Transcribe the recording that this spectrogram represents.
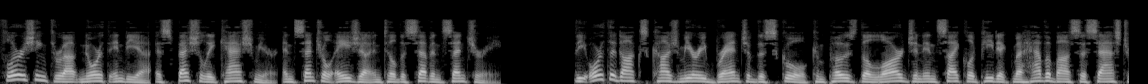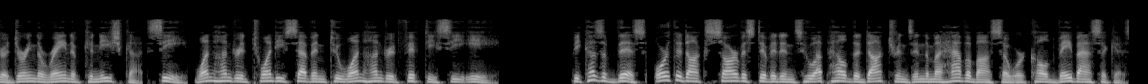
flourishing throughout North India especially Kashmir and Central Asia until the 7th century. The orthodox Kashmiri branch of the school composed the large and encyclopedic Mahavibhasa Sastra during the reign of Kanishka c. 127–150 CE. Because of this, orthodox Sarvastivadins who upheld the doctrines in the Mahavibhasa were called Vaibhasikas.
